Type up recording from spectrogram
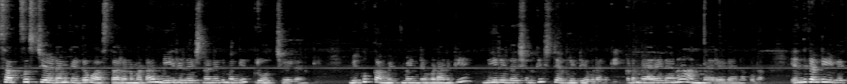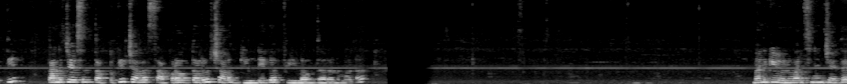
సక్సెస్ చేయడానికి అయితే వస్తారనమాట మీ రిలేషన్ అనేది మళ్ళీ గ్రోత్ చేయడానికి. మీకు కమిట్మెంట్ ఇవ్వడానికి మీ రిలేషన్కి స్టెబిలిటీ ఇవ్వడానికి ఇక్కడ మ్యారీడ్ అయినా అన్మ్యారీడ్ అయినా కూడా. ఎందుకంటే ఈ వ్యక్తి తను చేసిన తప్పుకి చాలా సఫర్ అవుతారు చాలా గిల్టీగా ఫీల్ అవుతారు అనమాట మనకి యూనివర్స్ నుంచి అయితే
